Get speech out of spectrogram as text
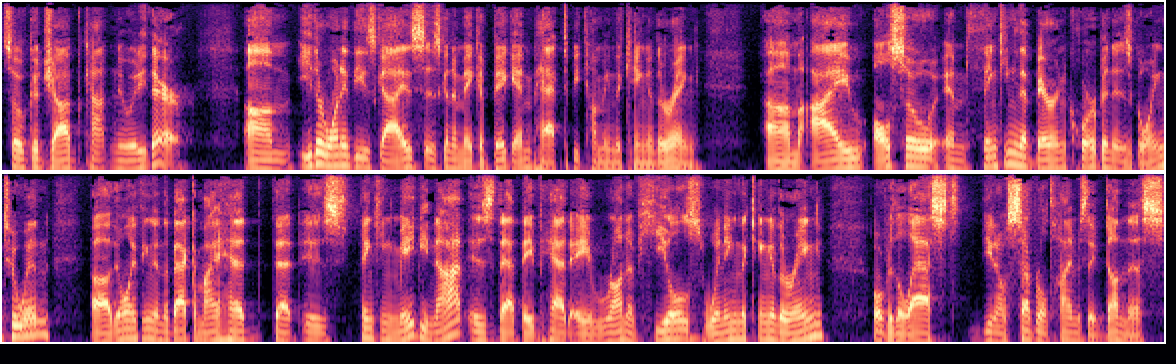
So good job continuity there. Um, either one of these guys is going to make a big impact becoming the King of the Ring. Um, I also am thinking that Baron Corbin is going to win. Uh, the only thing in the back of my head that is thinking maybe not is that they've had a run of heels winning the King of the Ring over the last, you know, several times they've done this,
